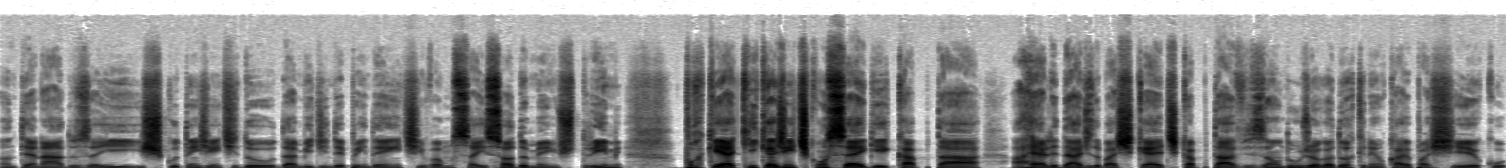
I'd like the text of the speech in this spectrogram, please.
antenados aí, escutem gente do, da mídia independente, vamos sair só do mainstream, porque é aqui que a gente consegue captar a realidade do basquete, captar a visão de um jogador que nem o Caio Pacheco,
